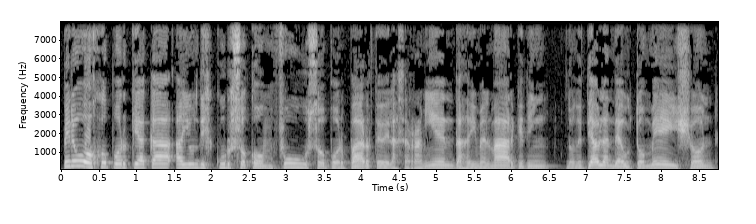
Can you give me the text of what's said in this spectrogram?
Pero ojo porque acá hay un discurso confuso por parte de las herramientas de email marketing, donde te hablan de automation,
